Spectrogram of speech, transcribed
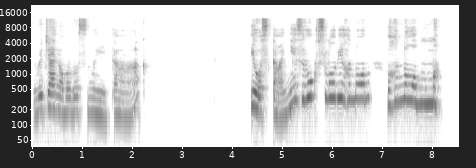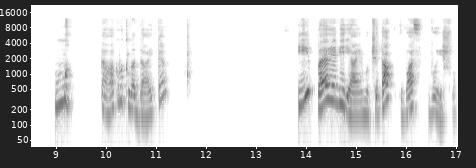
Звичайно, голосний. Так. І останній звук в слові гном гном. М. Так, викладайте. І перевіряємо, чи так у вас вийшло.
